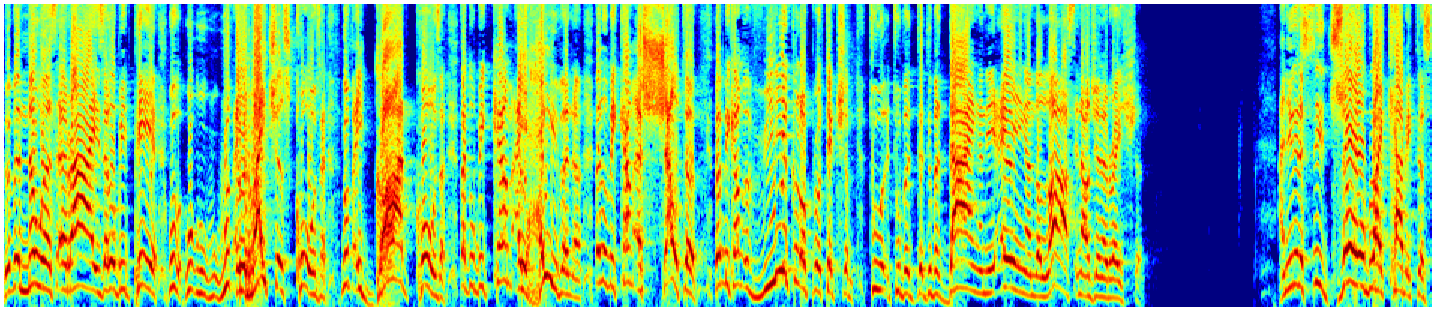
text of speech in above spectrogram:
the Noahs arise that will be paired with, with a righteous cause, with a God cause that will become a haven, that will become a shelter, that will become a vehicle of protection to, to, the, to the dying and the ailing and the lost in our generation. And you're going to see Job like characters.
